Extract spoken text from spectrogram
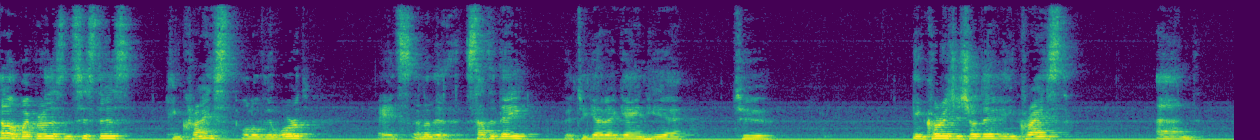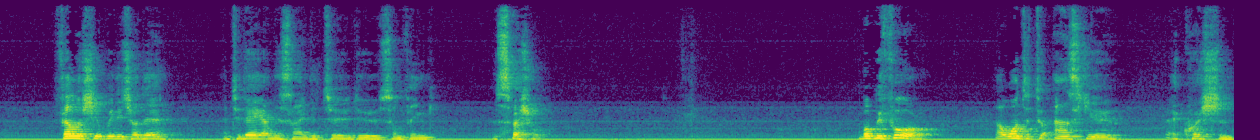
Hello, my brothers and sisters in Christ all over the world. It's another Saturday. We're together again here to encourage each other in Christ and fellowship with each other. And today I decided to do something special. But before, I wanted to ask you a question.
